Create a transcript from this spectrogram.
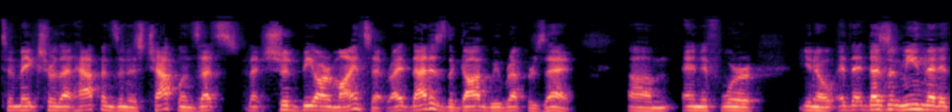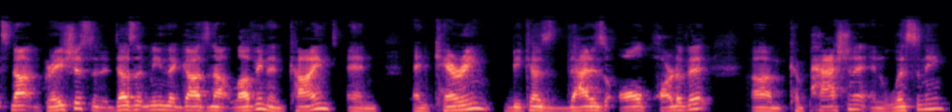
to make sure that happens. And as chaplains, that's that should be our mindset, right? That is the God we represent. Um, and if we're you know, that doesn't mean that it's not gracious and it doesn't mean that God's not loving and kind and, and caring because that is all part of it. Um, compassionate and listening.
